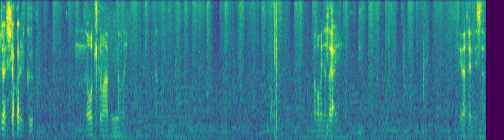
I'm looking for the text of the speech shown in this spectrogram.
じゃあ下から行く？うん大きく回った方がいい。あごめんなさい。すいませんでした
